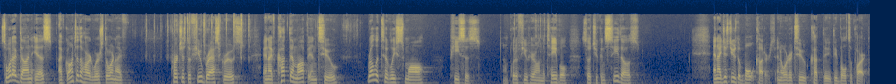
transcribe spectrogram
So what I've done is I've gone to the hardware store and I've purchased a few brass screws and I've cut them up into relatively small pieces. I'll put a few here on the table so that you can see those. And I just used the bolt cutters in order to cut the, the bolts apart.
